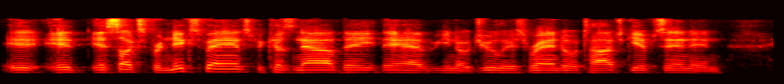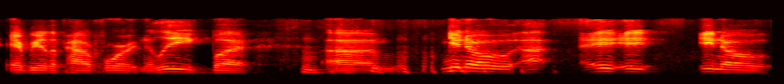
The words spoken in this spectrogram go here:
it, it, it sucks for Knicks fans because now they they have you know Julius Randle, Taj Gibson, and every other power forward in the league. But um, you know, I, it, it you know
